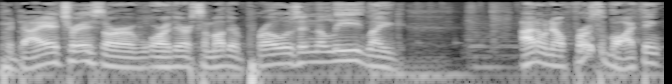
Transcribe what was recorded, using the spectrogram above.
podiatrists, or are there some other pros in the league? Like, I don't know. First of all, I think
